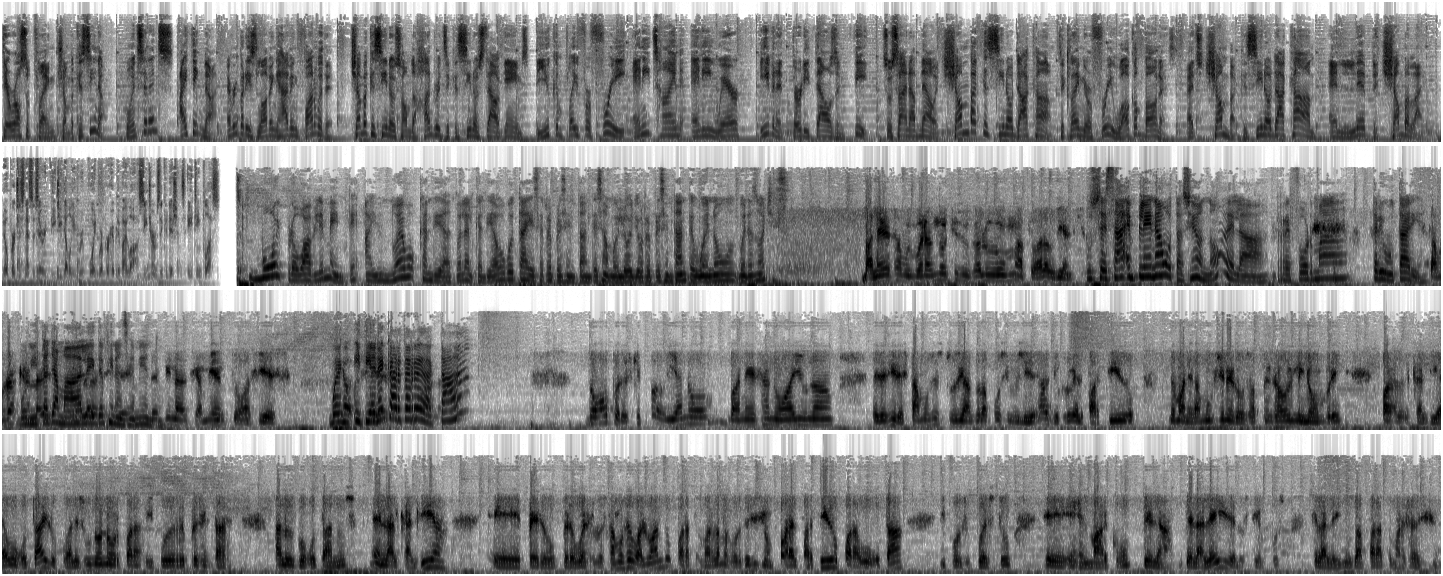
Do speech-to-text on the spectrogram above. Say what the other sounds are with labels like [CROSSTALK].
They were also playing Chumba Casino. Coincidence? I think not. Everybody's loving having fun with it. Chumba Casino is home to hundreds of casino style games that you can play for free anytime, anywhere, even at 30,000 feet. So sign up now at chumbacasino.com to claim your free welcome bonus. That's chumbacasino.com and live the Chumba life. No purchase necessary. BGW. Void were prohibited by law. See terms and conditions. 18 plus. Muy probablemente hay un nuevo candidato a la alcaldía de Bogotá y es el representante Samuel Hoyo. Representante, bueno, buenas noches. Vanessa, muy buenas noches, un saludo a toda la audiencia. Usted está en plena votación, ¿no? De la reforma [LAUGHS] tributaria. Estamos acá Bonita llamada ley de financiamiento. De financiamiento, así es. Bueno, ¿y tiene es. carta redactada? No, pero es que todavía no, Vanessa, no hay una, es decir, estamos estudiando la posibilidad, yo creo que el partido de manera muy generosa ha pensado en mi nombre para la alcaldía de Bogotá, y lo cual es un honor para mí poder representar a los bogotanos en la alcaldía. Eh, pero, pero bueno, lo estamos evaluando para tomar la mejor decisión para el partido, para Bogotá y por supuesto eh, en el marco de la, de la ley y de los tiempos que la ley nos da para tomar esa decisión.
